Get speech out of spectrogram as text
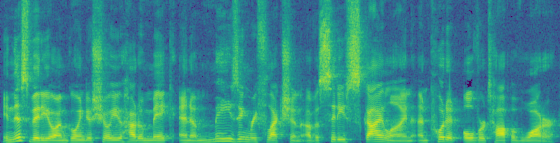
In this video, I'm going to show you how to make an amazing reflection of a city skyline and put it over top of water.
